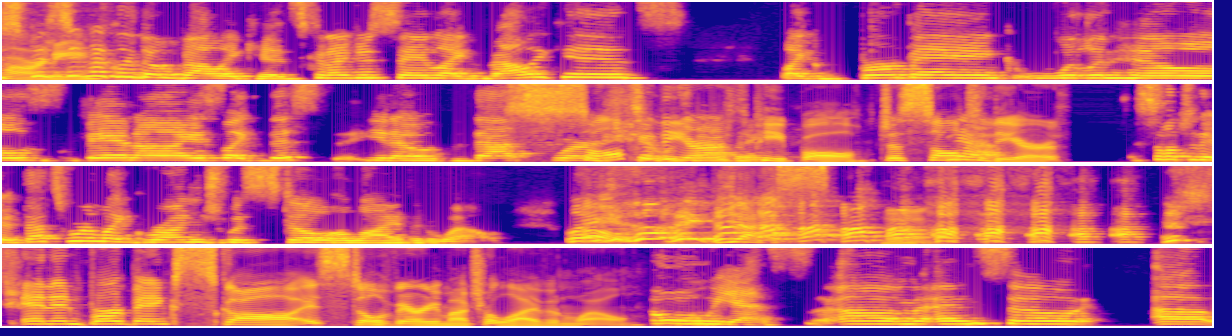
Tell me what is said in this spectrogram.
Carney. Specifically, though, Valley kids. Can I just say, like Valley kids, like Burbank, Woodland Hills, Van Nuys, like this. You know, that's where salt shit to the was earth, happening. people. Just salt Yeah. to the earth. salt to the earth. That's where like grunge was still alive and well. Like, Oh, yes. And in Burbank, ska is still very much alive and well. Oh yes, um, and so uh,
